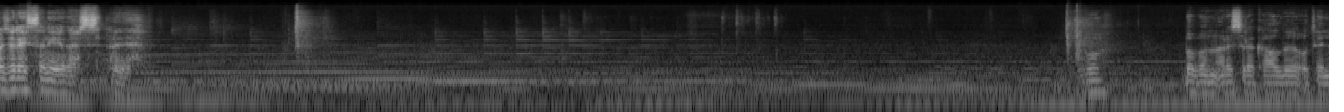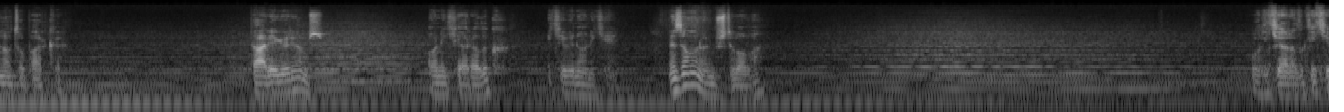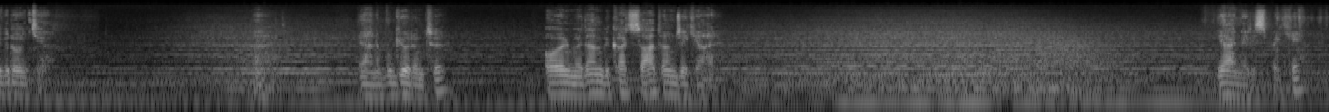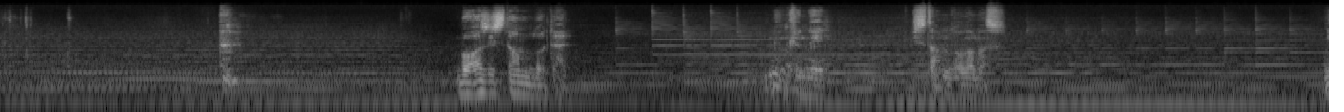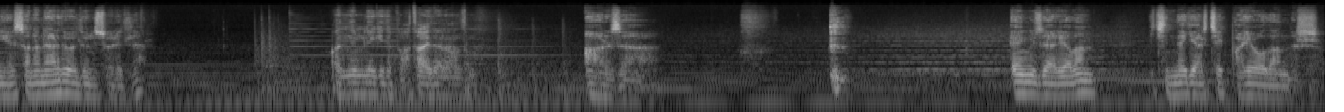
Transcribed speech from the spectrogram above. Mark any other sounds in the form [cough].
Acele etsen iyi edersin. Hadi. Bu babanın ara sıra kaldığı otelin otoparkı. Tarihi görüyor musun? 12 Aralık 2012. Ne zaman ölmüştü baba? 12 Aralık 2012. Yani bu görüntü o ölmeden birkaç saat önceki hali. Ya neresi peki? [clears throat] Boğaz İstanbul Otel. Mümkün değil. İstanbul olamaz. Niye sana nerede öldüğünü söylediler? Annemle gidip Hatay'dan aldım. Arıza. En güzel yalan içinde gerçek payı olandır.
